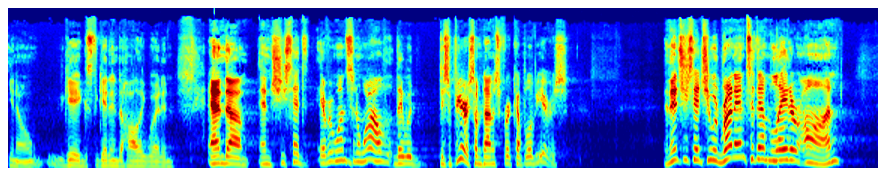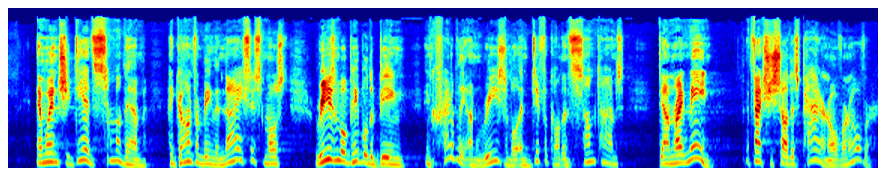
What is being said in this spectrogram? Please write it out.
you know, gigs to get into Hollywood. And, and, um, and she said every once in a while they would disappear, sometimes for a couple of years. And then she said she would run into them later on. And when she did, some of them had gone from being the nicest, most reasonable people to being incredibly unreasonable and difficult and sometimes downright mean. In fact, she saw this pattern over and over.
